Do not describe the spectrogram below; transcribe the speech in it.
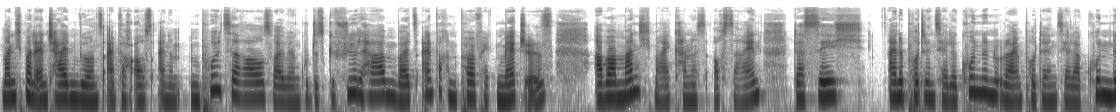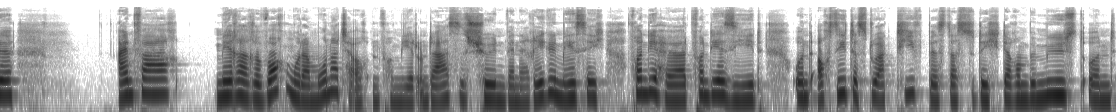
Manchmal entscheiden wir uns einfach aus einem Impuls heraus, weil wir ein gutes Gefühl haben, weil es einfach ein Perfect Match ist. Aber manchmal kann es auch sein, dass sich eine potenzielle Kundin oder ein potenzieller Kunde einfach mehrere Wochen oder Monate auch informiert. Und da ist es schön, wenn er regelmäßig von dir hört, von dir sieht und auch sieht, dass du aktiv bist, dass du dich darum bemühst und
